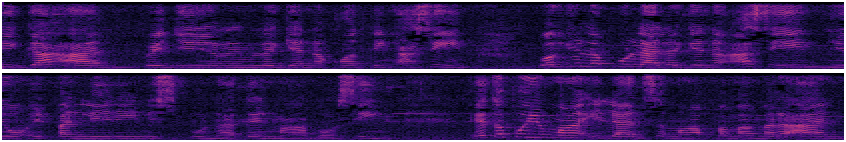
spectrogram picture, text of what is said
higaan, pwede nyo rin lagyan ng konting asin. Huwag nyo lang po lalagyan ng asin yung ipanlilinis po natin mga bossing. Ito po yung mga ilan sa mga pamamaraan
